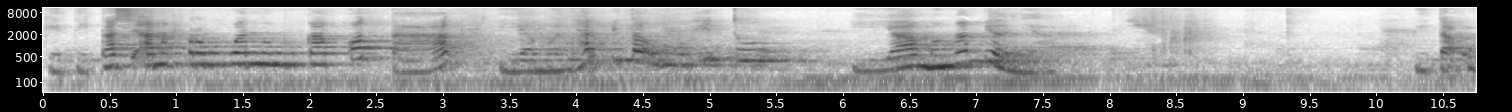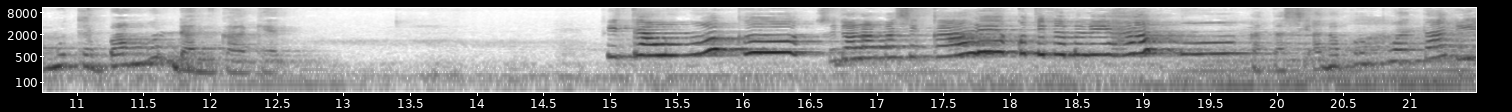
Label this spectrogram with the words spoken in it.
Ketika si anak perempuan membuka kotak, ia melihat pita ungu itu. Ia mengambilnya. Pita ungu terbangun dan kaget. Pita unguku, sudah lama sekali aku tidak melihatmu, kata si anak perempuan tadi.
